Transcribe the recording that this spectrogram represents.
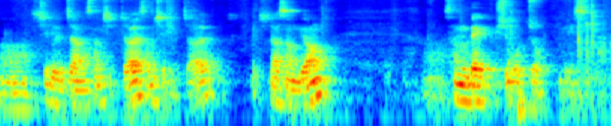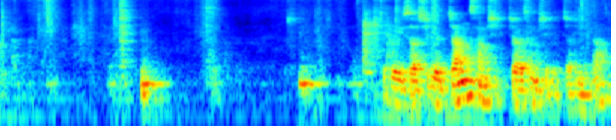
어, 11장 30절, 31절 신약성경 어, 365쪽에 있습니다. 히브리서 11장 30절, 31절입니다.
